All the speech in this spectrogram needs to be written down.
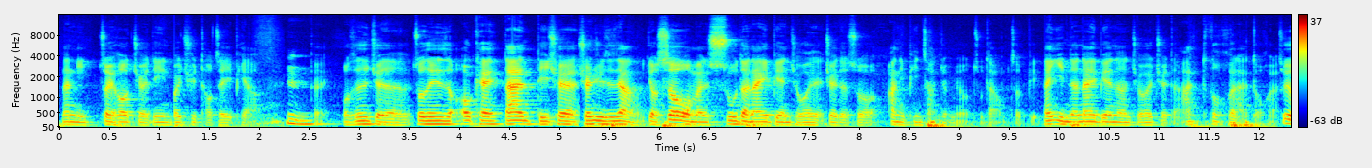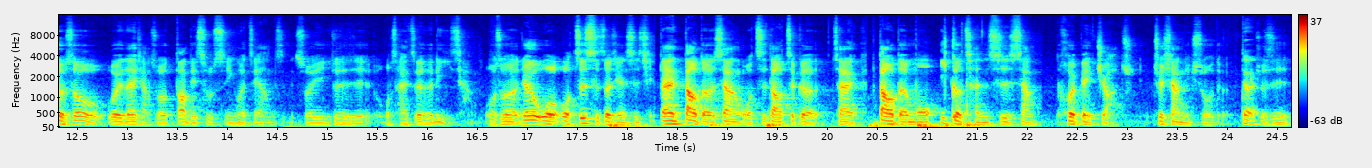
那你最后决定会去投这一票。嗯，对，我真的觉得做这件事 OK，但的确选举是这样，有时候我们输的那一边就会觉得说啊，你平常就没有住在我们这边，那赢的那一边呢就会觉得啊，都回来都回来。所以有时候我也在想说，到底是不是因为这样子，所以就是我才这个立场。我说的就是我我支持这件事情，但道德上我知道这个在道德某一个层。事实上会被 judge，就像你说的，对，就是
